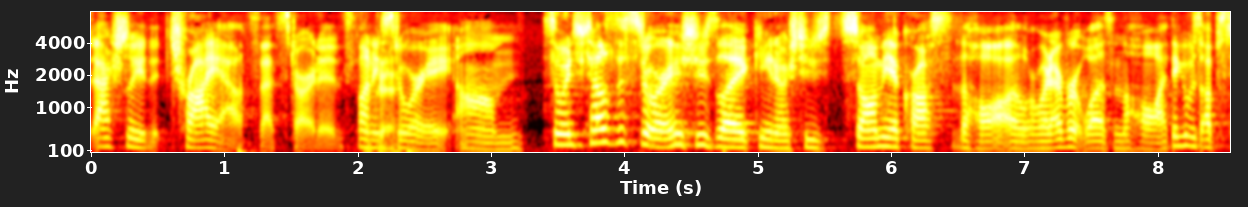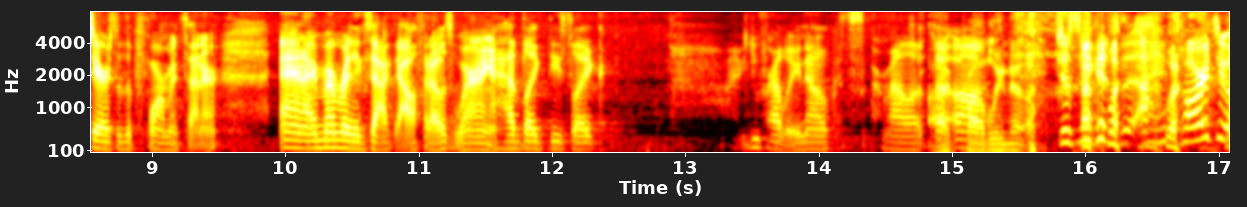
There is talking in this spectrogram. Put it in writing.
actually the tryouts that started. It's funny Okay. story. Um, so when she tells the story, she's like, you know, she saw me across the hall or whatever it was in the hall. I think it was upstairs at the performance center, and I remember the exact outfit I was wearing. I had like these like. You probably know because Carmella. I um, probably know. Just because it's hard to.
